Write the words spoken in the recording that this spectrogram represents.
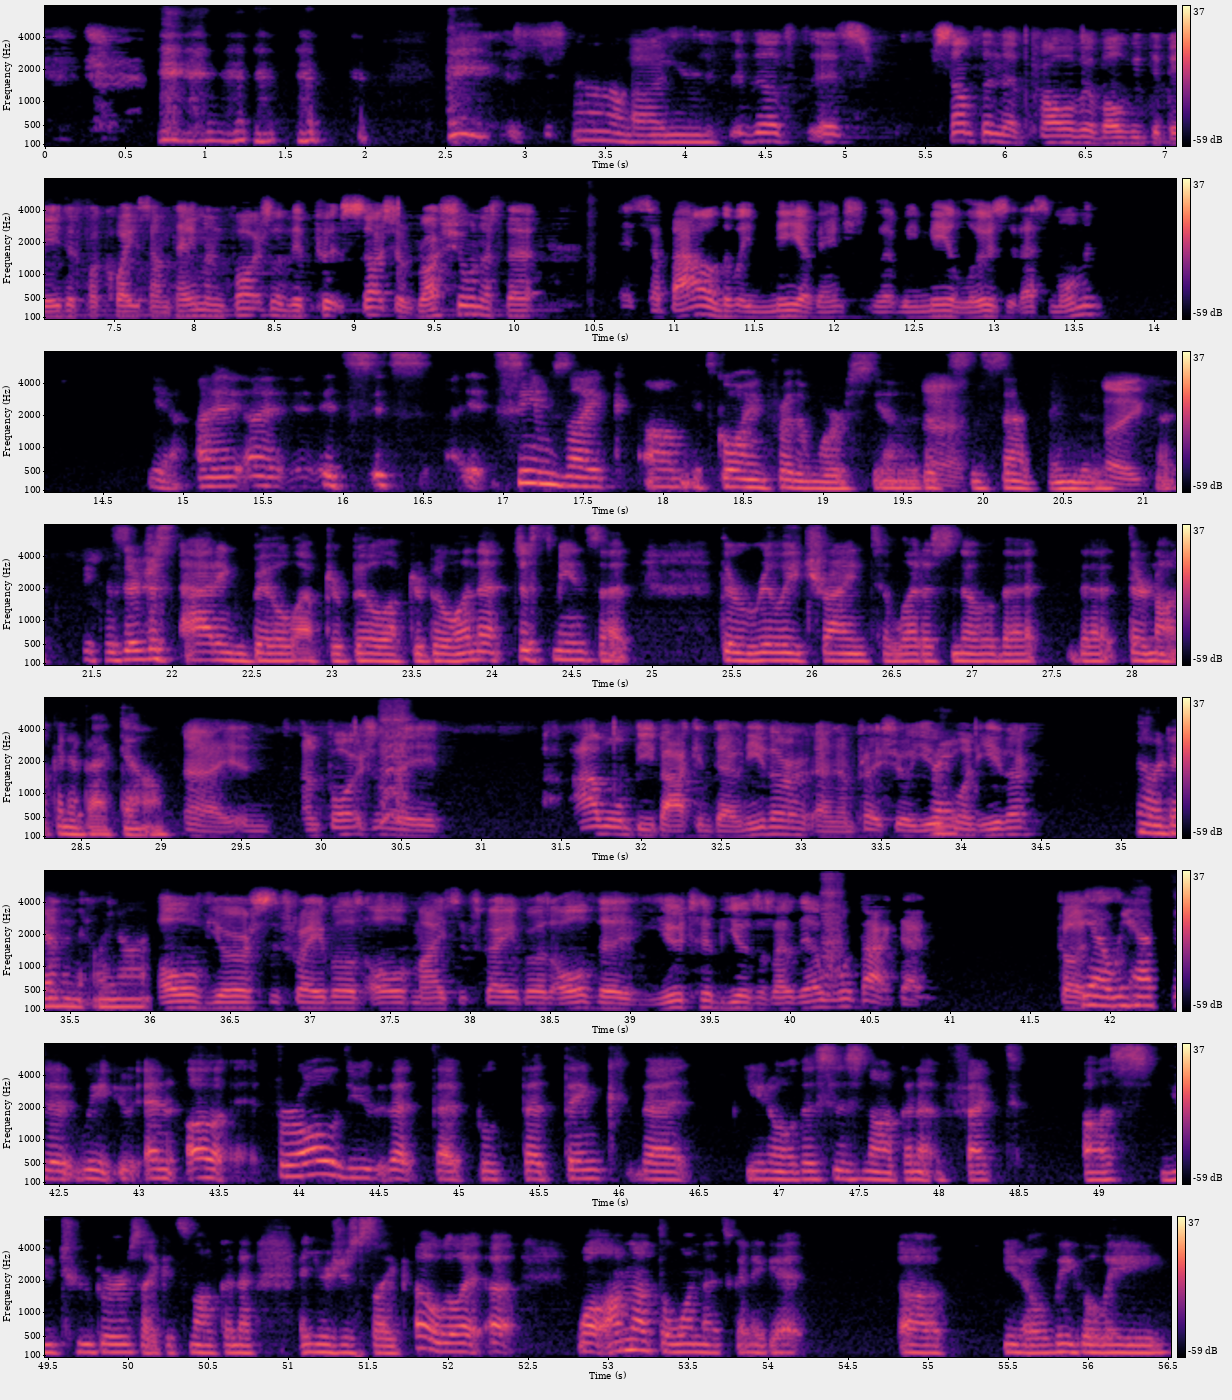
It's just. oh Uh, man it's, it's something that probably will be debated for quite some time. Unfortunately, they put such a rush on us that it's a battle that we may eventually that we may lose at this moment. yeah I, I it's it's it seems like um it's going for the worse yeah that's the sad thing to, Like, that- because they're just adding bill after bill after bill and that just means that they're really trying to let us know that that they're not going to back down aye, and unfortunately, I won't be backing down either, and I'm pretty sure you Right. won't either. no definitely not All of your subscribers, all of my subscribers, all the YouTube users out there won't back down. Yeah we have to we and uh, for all of you that that that think that you know this is not going to affect us youtubers like it's not going to and you're just like oh well I, uh, well i'm not the one that's going to get uh you know legally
